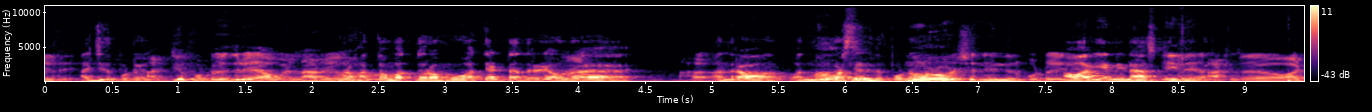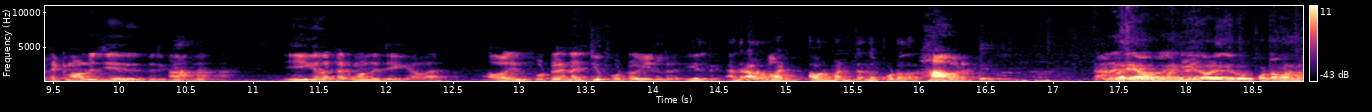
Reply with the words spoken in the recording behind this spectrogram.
ಇಲ್ರಿ. ಅಜ್ಜಿದ ಫೋಟೋ ಇಲ್ಲ ಅಜ್ಜಿ ಫೋಟೋ ಇದ್ರಿ ಅವೆಲ್ಲಾರು ಅಂದ್ರೆ ಹತ್ತೊಂಬತ್ ನೂರ ಮೂವತ್ತೆಂಟು ಅಂದ್ರೆ ಅವ್ರ ಅಂದ್ರ ಒಂದ್ ನೂರು ವರ್ಷದಿಂದ ಫೋಟೋ ನೂರು ವರ್ಷದ ಹಿಂದಿನ ಫೋಟೋ ಅವಾಗ ಏನ್ ಇನ್ನ ಅಷ್ಟು ಇಲ್ಲ ಅಷ್ಟು ಅವಾಗ ಟೆಕ್ನಾಲಜಿ ಇದ್ರಿ ಈಗೆಲ್ಲ ಟೆಕ್ನಾಲಜಿ ಆಗ್ಯಾವ. ಅವಾಗಿನ ಫೋಟೋ ಏನು ಅಜ್ಜಿ ಫೋಟೋ ಇಲ್ರಿ. ಇಲ್ರಿ. ಅಂದ್ರೆ ಅವ್ರ ಮನ್ ಅವ್ರ ಮನೆತನ ಫೋಟೋ ಹಾ ಅವ್ರಿ. ಬರೀ ಅವ್ರ ಮನೆ ಒಳಗಿರೋ ಫೋಟೋಗಳು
